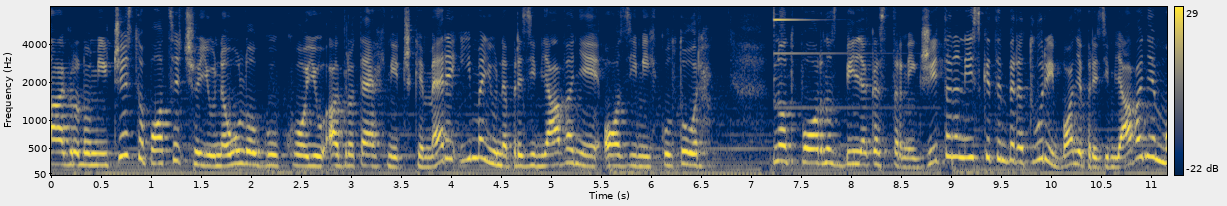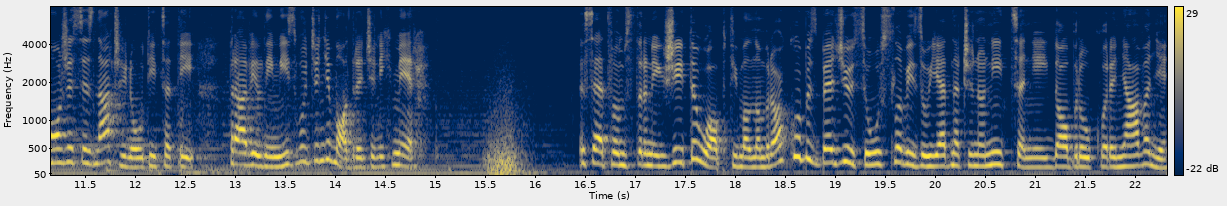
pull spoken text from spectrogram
Agronomi često podsjećaju na ulogu koju agrotehničke mere imaju na prezimljavanje ozimih kultura. No otpornost biljaka strnih žita na niske temperature i bolje prezimljavanje može se značajno uticati pravilnim izvođenjem određenih mera. Setvom strnih žita u optimalnom roku obezbeđuju se uslovi za ujednačeno nicanje i dobro ukorenjavanje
